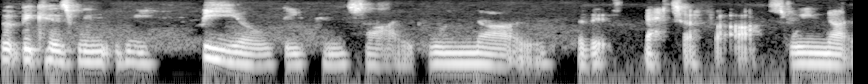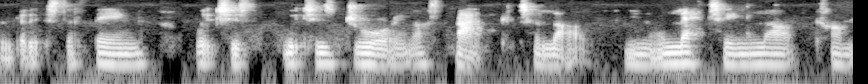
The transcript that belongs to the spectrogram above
but because we we feel deep inside we know that it's better for us. We know that it's the thing which is which is drawing us back to love you know letting love come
